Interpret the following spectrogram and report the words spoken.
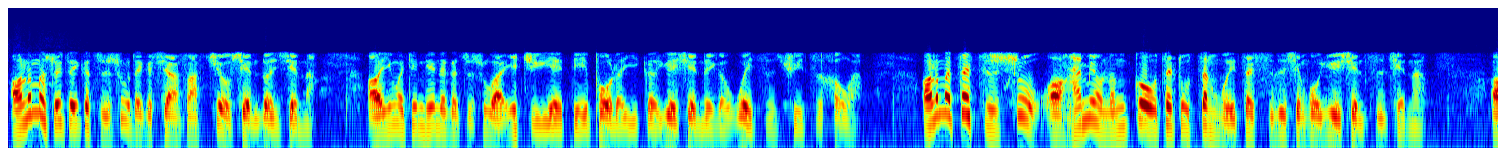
哦，那么随着一个指数的一个下杀，就线论线呐、啊，因为今天这个指数啊一举也跌破了一个月线的一个位置区之后啊，哦，那么在指数哦还没有能够再度站回在十日线或月线之前呢、啊，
